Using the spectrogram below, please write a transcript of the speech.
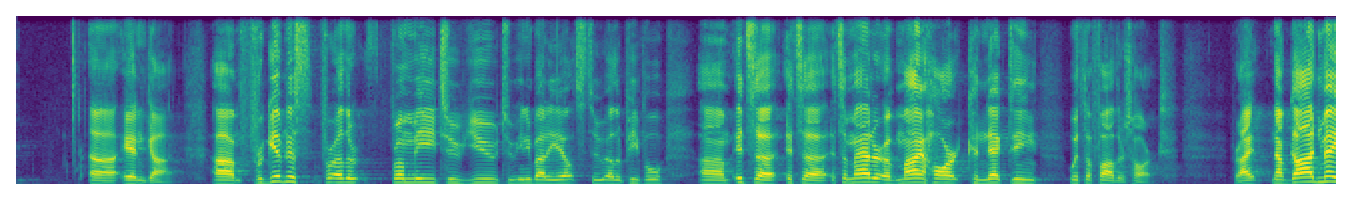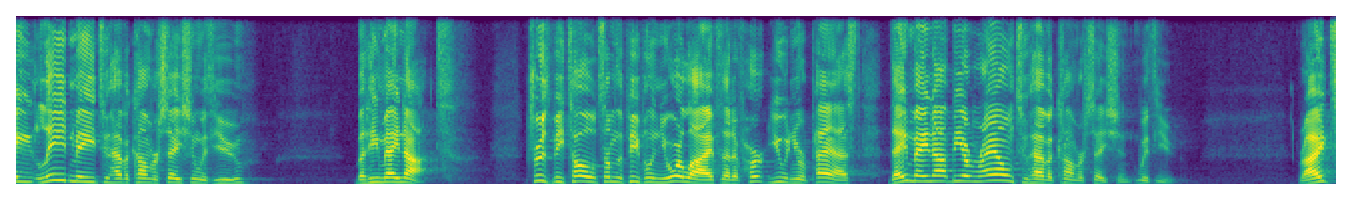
uh, and God. Um, forgiveness for other, from me to you to anybody else to other people. Um, it's a it's a it's a matter of my heart connecting with the Father's heart right? Now, God may lead me to have a conversation with you, but He may not. Truth be told, some of the people in your life that have hurt you in your past, they may not be around to have a conversation with you, right?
